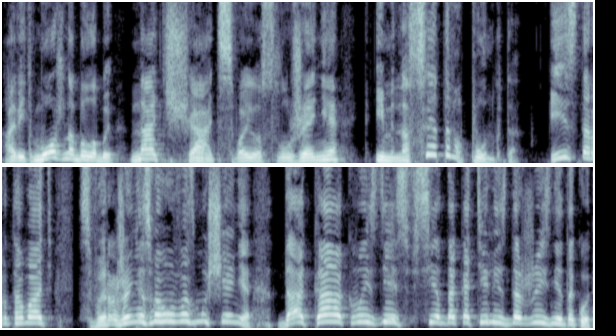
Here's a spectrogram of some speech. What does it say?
А ведь можно было бы начать свое служение именно с этого пункта и стартовать с выражения своего возмущения. Да как вы здесь все докатились до жизни такой?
